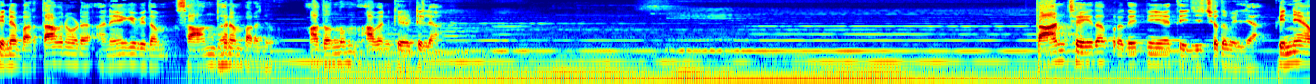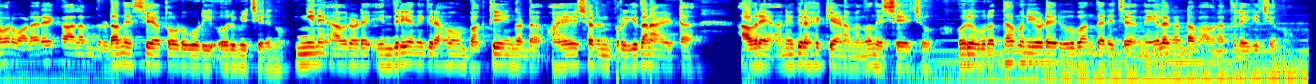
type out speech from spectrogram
പിന്നെ ഭർത്താവിനോട് അനേകവിധം സാന്ത്വനം പറഞ്ഞു. അതൊന്നും അവൻ കേട്ടില്ല. താൻ ചെയ്ത പ്രതിജ്ഞയെ ത്യജിച്ചതുമില്ല. പിന്നെ അവർ വളരെ കാലം ദൃഢനിശ്ചയത്തോടുകൂടി ഒരുമിച്ചിരുന്നു. ഇങ്ങനെ അവരുടെ ഇന്ദ്രിയ നിഗ്രഹവും ഭക്തിയും കണ്ട് മഹേശ്വരൻ പ്രീതനായിട്ട് അവരെ അനുഗ്രഹിക്കണമെന്ന് നിശ്ചയിച്ചു. ഒരു വൃദ്ധമുനിയുടെ രൂപം ധരിച്ച് നീലകണ്ഠ ഭവനത്തിലേക്ക് ചെന്നു.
